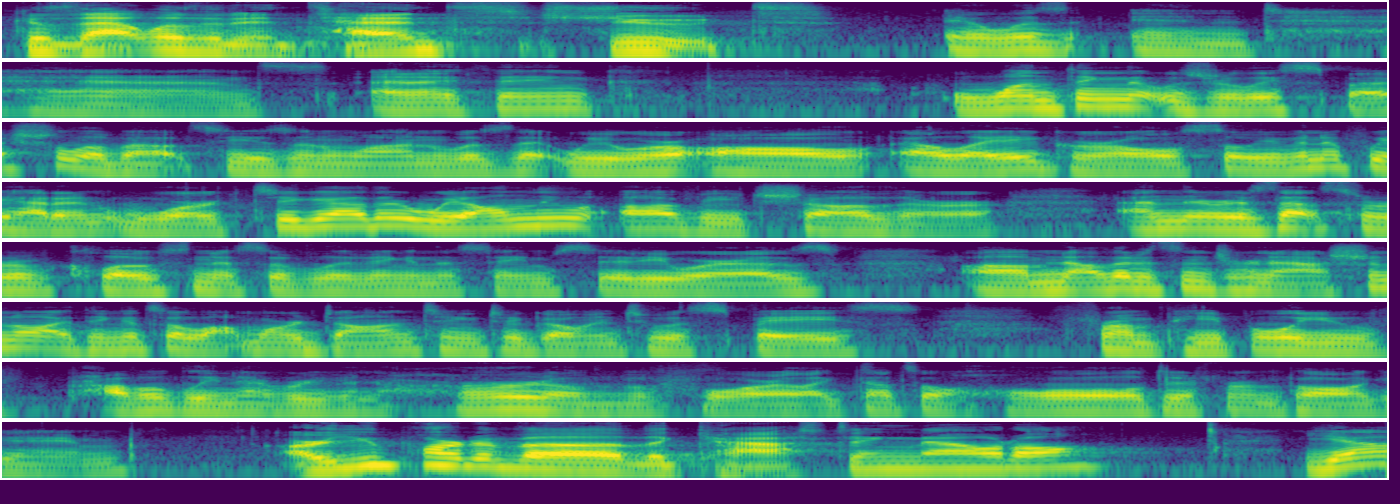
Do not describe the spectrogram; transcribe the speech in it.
Because that was an intense shoot. It was intense. And I think one thing that was really special about season one was that we were all LA girls. So even if we hadn't worked together, we all knew of each other. And there is that sort of closeness of living in the same city. Whereas um, now that it's international, I think it's a lot more daunting to go into a space from people you've probably never even heard of before. Like that's a whole different ballgame. Are you part of uh, the casting now at all? Yeah,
